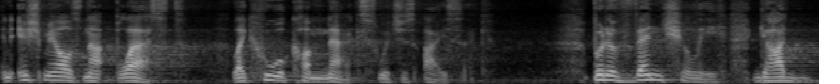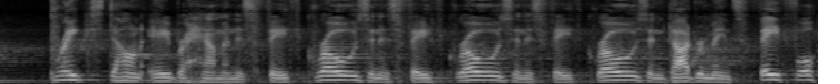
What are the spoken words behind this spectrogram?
And Ishmael is not blessed like who will come next, which is Isaac. But eventually, God breaks down Abraham and his faith grows and his faith grows and his faith grows and God remains faithful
